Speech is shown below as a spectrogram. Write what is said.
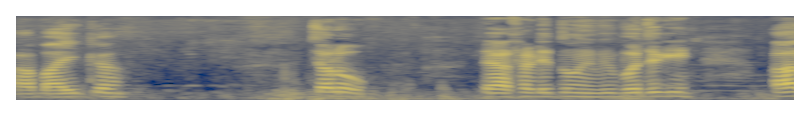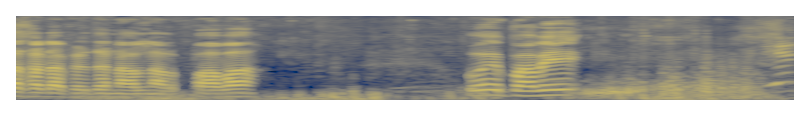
ਆ ਬਾਈਕ। ਚਲੋ ਤੇ ਆ ਸਾਡੀ ਤੂੰ ਵੀ ਬੁੱਝ ਗਈ। ਆ ਸਾਡਾ ਫਿਰਦਾ ਨਾਲ ਨਾਲ ਪਾਵਾ। ਓਏ ਪਾਵੇ ਇਹ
